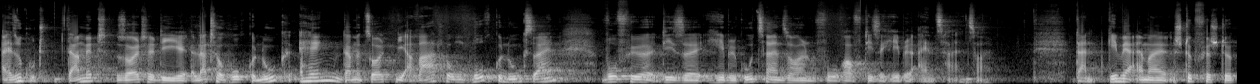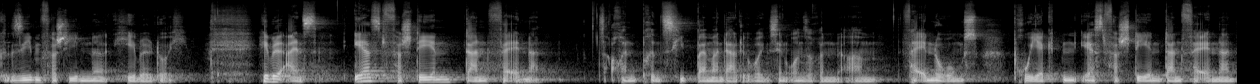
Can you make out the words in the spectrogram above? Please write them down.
Also gut, damit sollte die Latte hoch genug hängen, damit sollten die Erwartungen hoch genug sein, wofür diese Hebel gut sein sollen, worauf diese Hebel einzahlen sollen. Dann gehen wir einmal Stück für Stück sieben verschiedene Hebel durch. Hebel 1. Erst verstehen, dann verändern. Das ist auch ein Prinzip bei Mandat übrigens in unseren ähm, Veränderungsprojekten. Erst verstehen, dann verändern.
